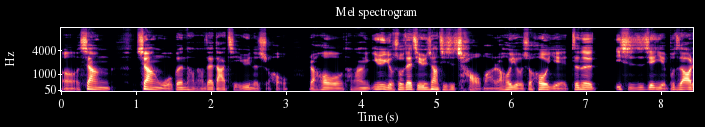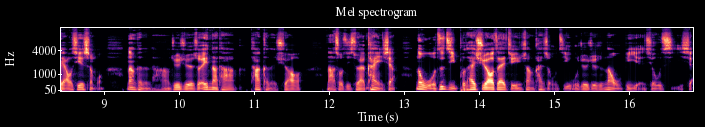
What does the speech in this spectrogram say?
呃，像。像我跟糖糖在搭捷运的时候，然后糖糖因为有时候在捷运上其实吵嘛，然后有时候也真的，一时之间也不知道聊些什么，那可能糖糖就会觉得说，哎，那他他可能需要拿手机出来看一下。那我自己不太需要在捷运上看手机，我就觉得那我闭眼休息一下。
